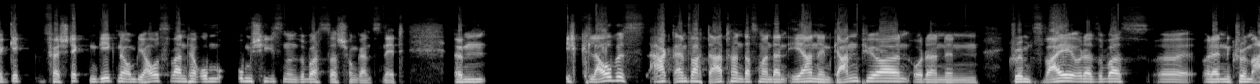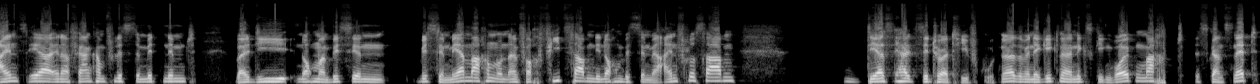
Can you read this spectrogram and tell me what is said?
äh, versteckten Gegner um die Hauswand herum umschießen und sowas, das ist schon ganz nett. Ähm, ich glaube, es hakt einfach daran, dass man dann eher einen Gunbjörn oder einen Grim 2 oder sowas äh, oder einen Grim 1 eher in der Fernkampfliste mitnimmt, weil die noch mal ein bisschen, bisschen mehr machen und einfach Feeds haben, die noch ein bisschen mehr Einfluss haben. Der ist halt situativ gut. Ne? Also wenn der Gegner nichts gegen Wolken macht, ist ganz nett.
